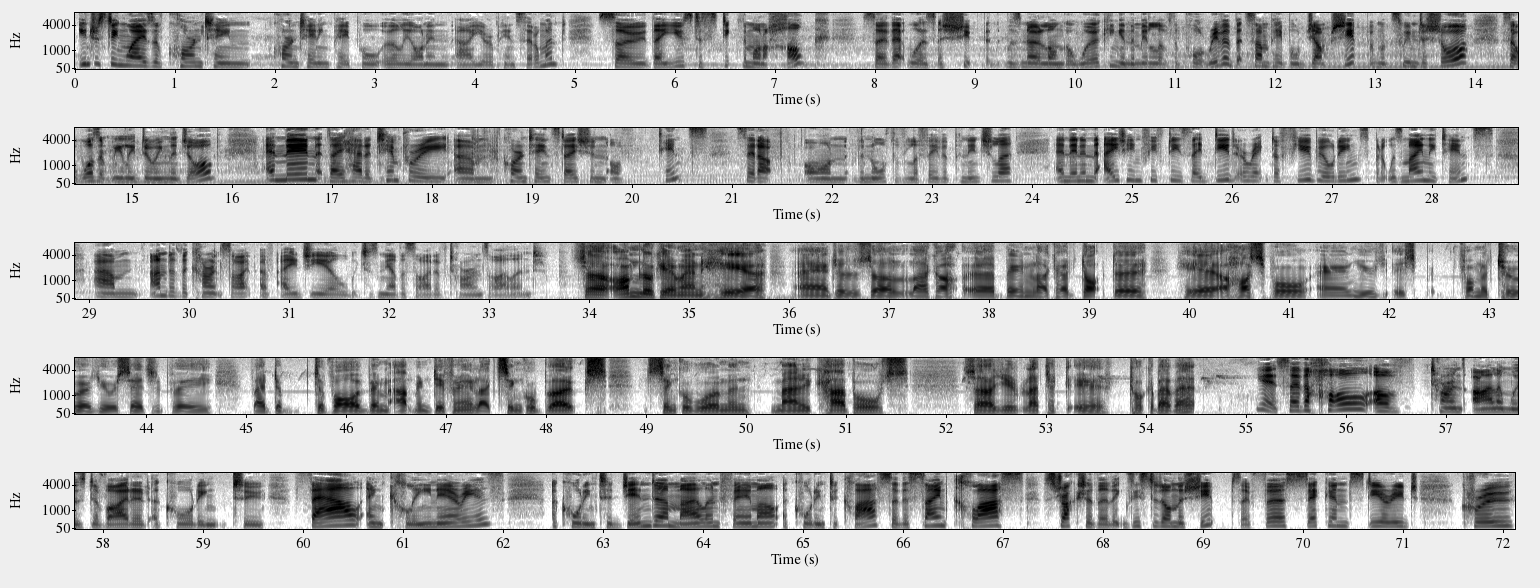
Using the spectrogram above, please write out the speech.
Interesting ways of quarantine quarantining people early on in uh, European settlement. So they used to stick them on a hulk so that was a ship that was no longer working in the middle of the Port River, but some people jumped ship and would swim to shore, so it wasn't really doing the job. And then they had a temporary um, quarantine station of tents set up on the north of Lefevre Peninsula. And then in the 1850s, they did erect a few buildings, but it was mainly tents um, under the current site of AGL, which is on the other side of Torrens Island. So I'm looking around here, and it's uh, like a uh, been like a doctor here, a hospital, and you from the tour you were said to be they they divide them up in different like single blokes, single women, married couples. So you'd like to uh, talk about that? Yeah. So the whole of Torrens Island was divided according to foul and clean areas according to gender, male and female, according to class. So the same class structure that existed on the ship, so first, second, steerage, crew,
